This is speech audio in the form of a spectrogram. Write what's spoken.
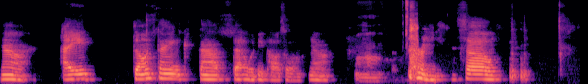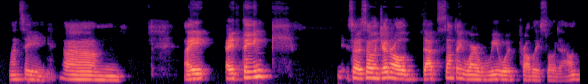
no, I don't think that that would be possible. No. Uh -huh. so let's see. Um, I I think so. So in general, that's something where we would probably slow down.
